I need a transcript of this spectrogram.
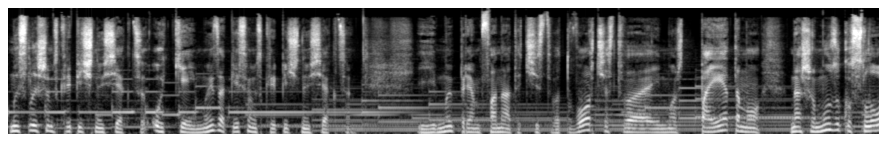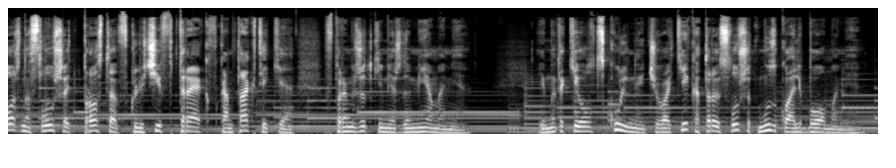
мы слышим скрипичную секцию. Окей, мы записываем скрипичную секцию. И мы прям фанаты чистого творчества, и может поэтому нашу музыку сложно слушать, просто включив трек ВКонтактике в промежутке между мемами. И мы такие олдскульные чуваки, которые слушают музыку альбомами.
